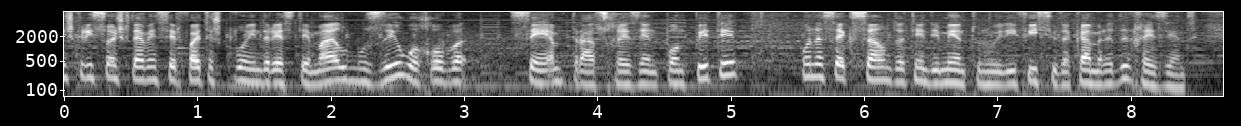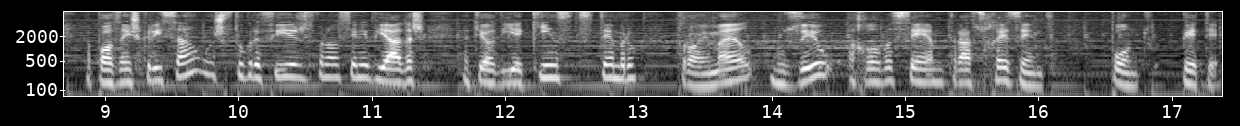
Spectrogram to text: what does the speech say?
Inscrições que devem ser feitas pelo endereço de e-mail museu.cm-rezende.pt ou na secção de atendimento no edifício da Câmara de Rezende. Após a inscrição, as fotografias deverão ser enviadas até ao dia 15 de setembro para o e-mail museu.cm-rezende.pt.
